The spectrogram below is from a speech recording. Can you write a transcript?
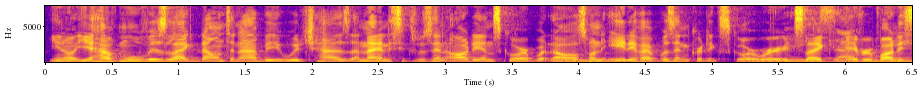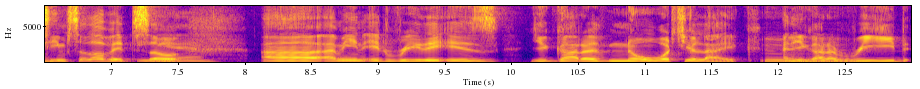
You know, you have movies like Downton Abbey, which has a ninety six percent audience score, but also an eighty five percent critic score, where it's like everybody Mm-hmm. Seems to love it. So, Yeah. uh, I mean, it really is. You gotta know what you like, and you gotta Mm-hmm. read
